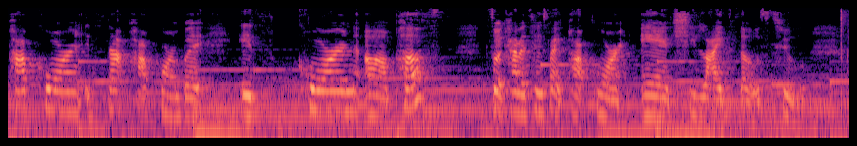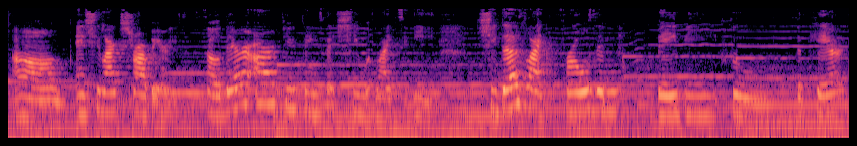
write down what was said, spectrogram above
popcorn. It's not popcorn, but it's corn um, puffs. So it kind of tastes like popcorn and she likes those too. Um, and she likes strawberries. So there are a few things that she would like to eat. She does like frozen baby food. The pear,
